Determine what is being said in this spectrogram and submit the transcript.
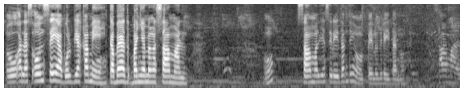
O alas 11 ya, bolbia kami. Kabaya ba niya mga samal. Oh, samal ya si Raydan tingnan mo, pelo ni Raydan oh. Samal.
